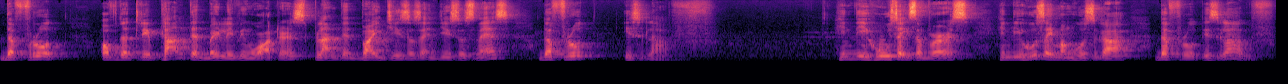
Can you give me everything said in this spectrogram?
the fruit of the tree planted by living waters, planted by Jesus and Jesusness, the fruit is love. Hindi husay sa verse, hindi husay manghusga, the fruit is love.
